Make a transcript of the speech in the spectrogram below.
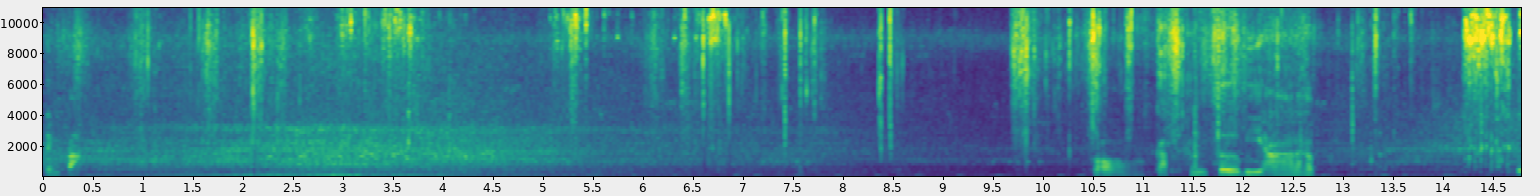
เต็มปากก็กัด Hunter BR นะครับปล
